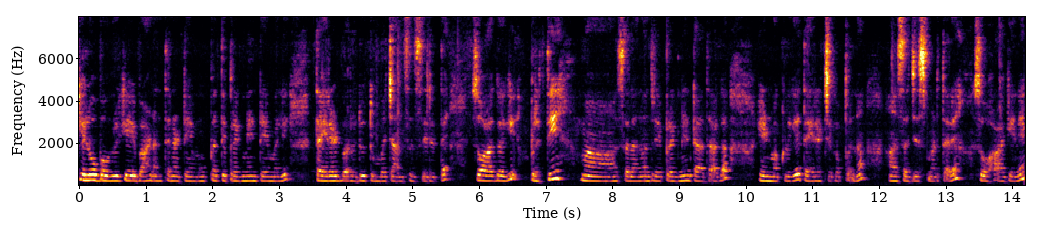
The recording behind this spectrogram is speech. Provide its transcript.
ಕೆಲವೊಬ್ಬೊಬ್ಬರಿಗೆ ಬಾಣಂತನ ಟೈಮು ಮತ್ತು ಪ್ರೆಗ್ನೆಂಟ್ ಟೈಮಲ್ಲಿ ಥೈರಾಯ್ಡ್ ಬರೋದು ತುಂಬ ಚಾನ್ಸಸ್ ಇರುತ್ತೆ. ಸೊ, ಹಾಗಾಗಿ ಪ್ರತಿ ಸಲನೂ ಅಂದರೆ ಪ್ರೆಗ್ನೆಂಟ್ ಆದಾಗ ಹೆಣ್ಮಕ್ಳಿಗೆ ಥೈರಾಯ್ಡ್ ಚೆಕಪ್ಪನ್ನು ಸಜೆಸ್ಟ್ ಮಾಡ್ತಾರೆ. ಸೊ ಹಾಗೆಯೇ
